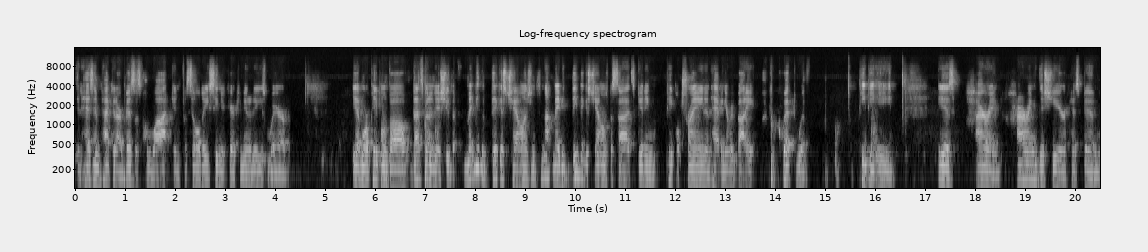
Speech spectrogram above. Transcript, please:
it has impacted our business a lot in facilities, senior care communities where you have more people involved. That's been an issue. That maybe the biggest challenge, and not maybe the biggest challenge besides getting people trained and having everybody equipped with PPE, is hiring. Hiring this year has been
